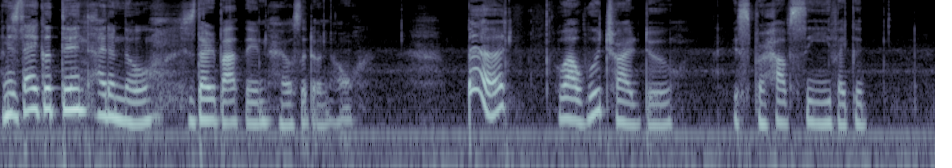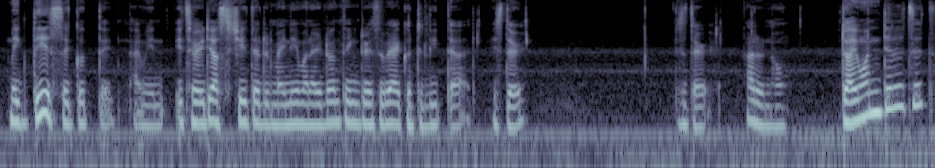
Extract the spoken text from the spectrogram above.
And is that a good thing? I don't know. Is that a bad thing? I also don't know. But what I would try to do is perhaps see if I could make this a good thing. I mean, it's already associated with my name, and I don't think there's a way I could delete that. Is there? Is there? I don't know. Do I want to delete it?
